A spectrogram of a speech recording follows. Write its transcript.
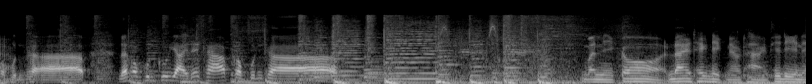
ขอบคุณครับ แล้วขอบคุณครูใหญ่ด้วยครับ ขอบคุณครับ วันนี้ก็ได้เทคนิคแนวทางที่ดีใน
